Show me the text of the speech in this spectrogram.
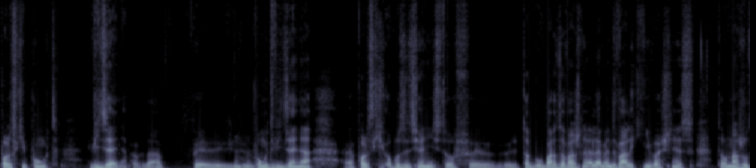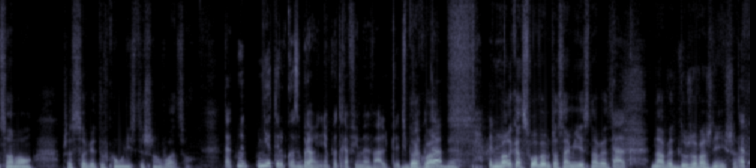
polski punkt widzenia, prawda? P- Punkt widzenia e, polskich opozycjonistów. y, To był bardzo ważny element walki właśnie z tą narzuconą przez Sowietów komunistyczną władzą. Tak, my nie tylko zbrojnie potrafimy walczyć, Dokładnie. prawda? Walka słowem czasami jest nawet, Tak. nawet dużo ważniejsza. Tak,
